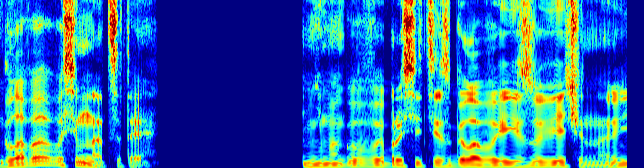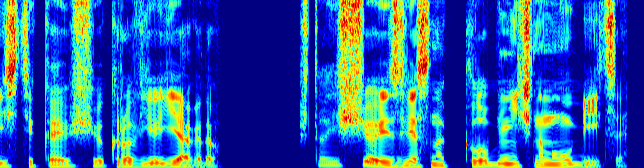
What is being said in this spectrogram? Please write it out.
Глава 18. Не могу выбросить из головы изувеченную, истекающую кровью ягоду. Что еще известно клубничному убийце?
